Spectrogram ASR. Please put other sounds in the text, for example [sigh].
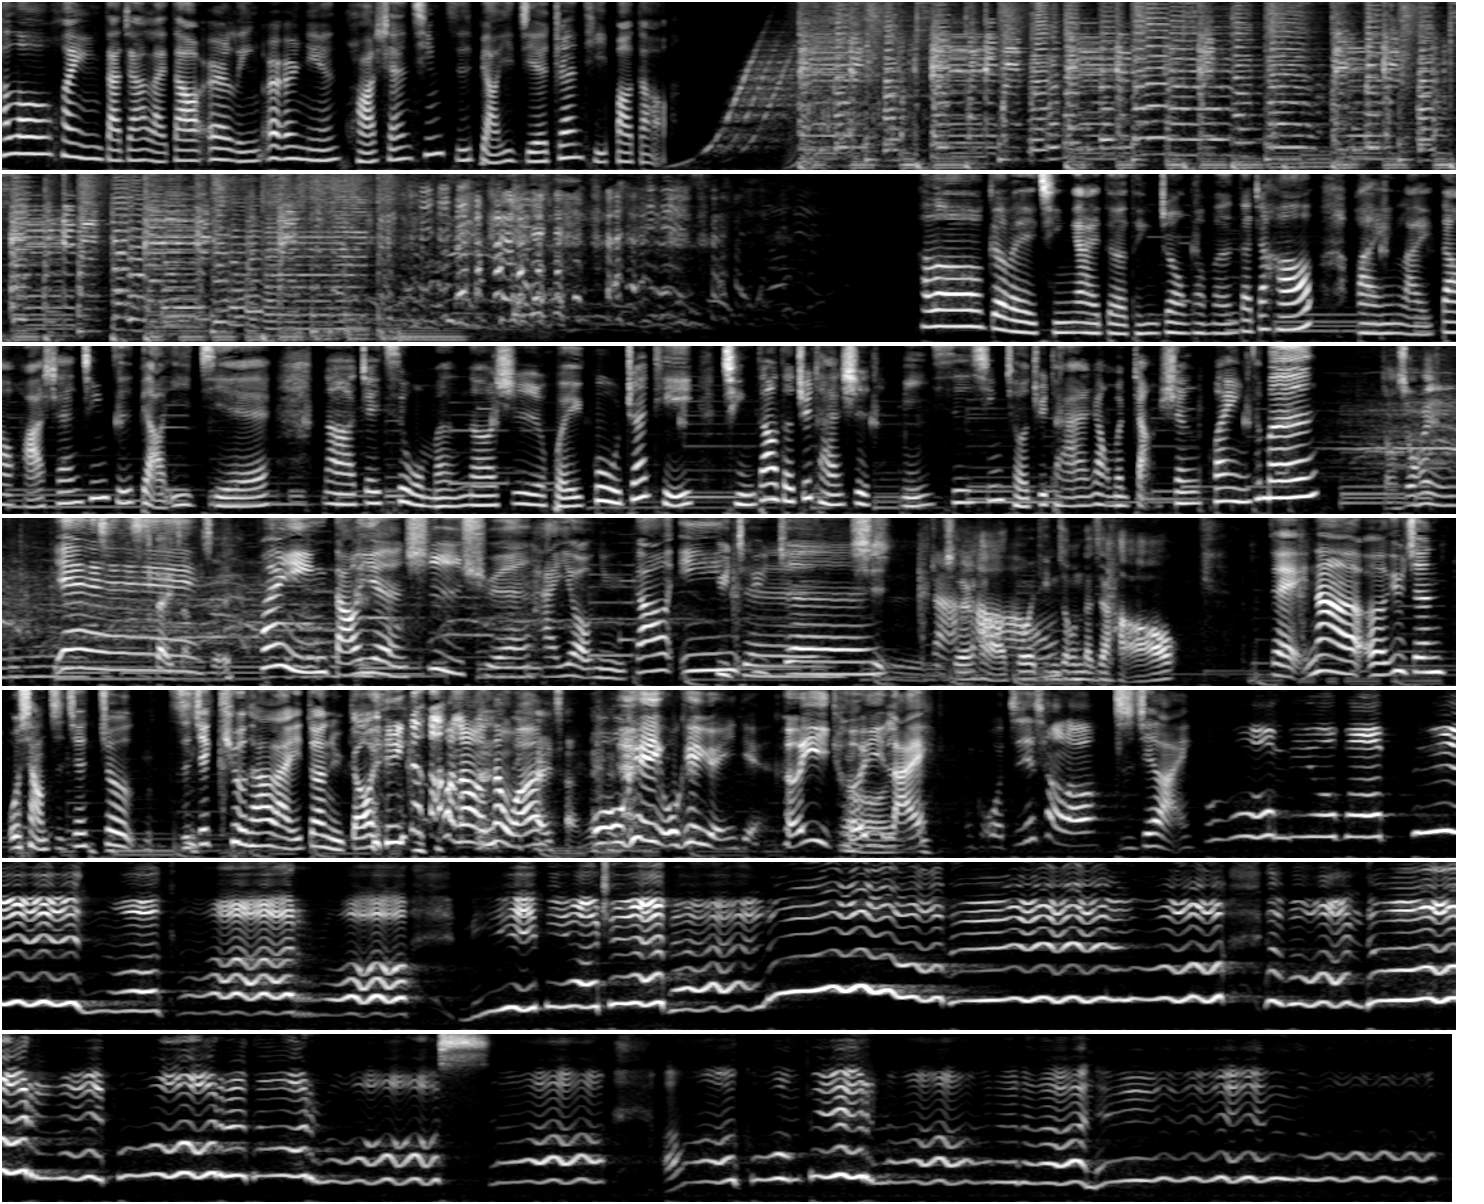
Hello，欢迎大家来到二零二二年华山亲子表意节专题报道。Hello，各位亲爱的听众朋友们，大家好，欢迎来到华山亲子表一节。那这次我们呢是回顾专题，请到的剧团是迷思星球剧团，让我们掌声欢迎他们，掌声欢迎，耶！自带掌声，欢迎导演世璇，还有女高音玉珍是是主持人好，各位听众大家好。对，那呃，玉珍，我想直接就直接 [laughs] cue 她来一段女高音，哇，[laughs] 那那我要开场我我可以我可以远一点，可以可以，哦来我直接唱喽。直接来。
